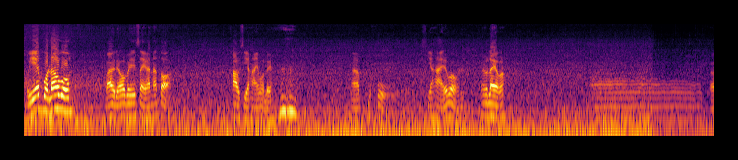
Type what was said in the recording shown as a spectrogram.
โอเคหมดแล้วผมไปเดี๋ยวไปใส่คันนั้นต่อ ข้าวเสียหายหมดเลยนะครับโอ้โหเสียหายหรือเปล่าไม่เป็นไรหรอก อ๋อ เอ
